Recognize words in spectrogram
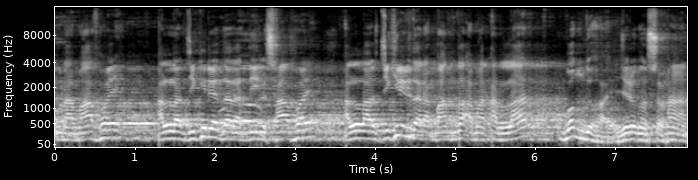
গুণা মাফ হয়। আল্লাহর জিকিরের দ্বারা দিল সাফ হয়। আল্লাহর জিকির দ্বারা বান্দা আমার আল্লাহর বন্ধু হয়। যেরকম সোহান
